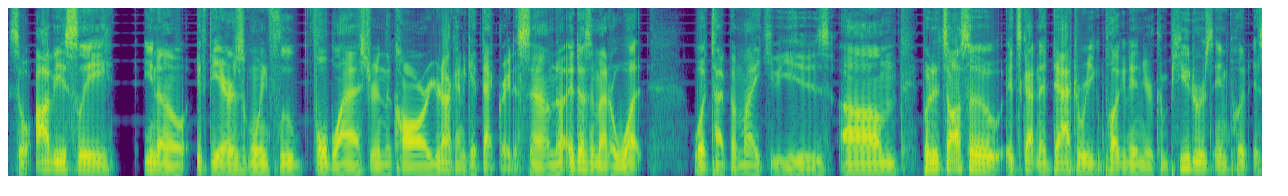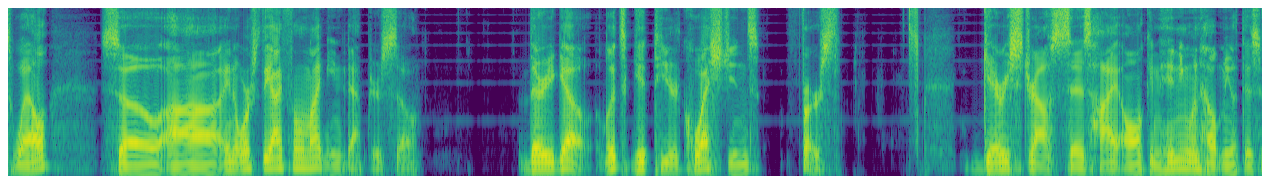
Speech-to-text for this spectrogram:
so obviously. You know, if the air is going full blast or in the car, you're not going to get that great a sound. No, it doesn't matter what what type of mic you use. Um, but it's also it's got an adapter where you can plug it in your computer's input as well. So uh, and it works with the iPhone Lightning adapters. So there you go. Let's get to your questions first. Gary Strauss says, Hi all, can anyone help me with this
